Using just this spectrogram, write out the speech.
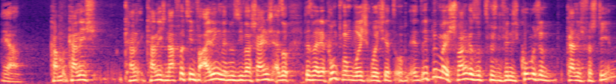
Ja. Kann, kann, ich, kann, kann ich nachvollziehen, vor allen Dingen, wenn du sie wahrscheinlich, also das war der Punkt, wo ich, wo ich jetzt auch, ich bin mal, ich schwanke so zwischen, finde ich komisch und kann ich verstehen,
